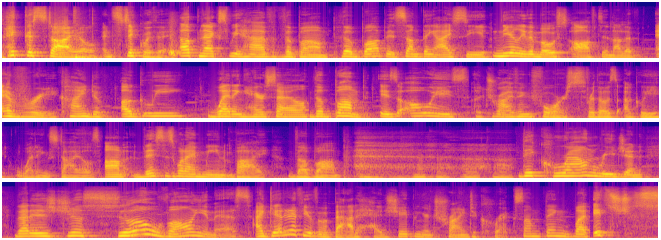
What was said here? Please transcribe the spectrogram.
pick a style and stick with it. Up next, we have the bump. The bump is something I see nearly the most often out of every kind of ugly wedding hairstyle. The bump is always a driving force for those ugly wedding styles. Um, this is what I mean by the bump. the crown region that is just so voluminous. I get it if you have a bad head shape and you're trying to correct something, but it's just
